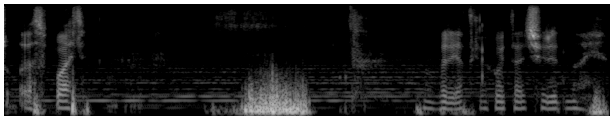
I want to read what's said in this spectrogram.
Пошел я спать. Бред какой-то очередной.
